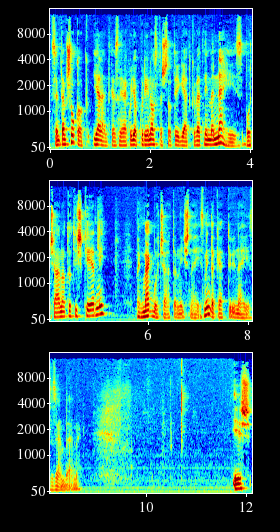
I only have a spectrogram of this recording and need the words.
Szerintem sokak jelentkeznének, hogy akkor én azt a stratégiát követném, mert nehéz bocsánatot is kérni, meg megbocsátani is nehéz. Mind a kettő nehéz az embernek. És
